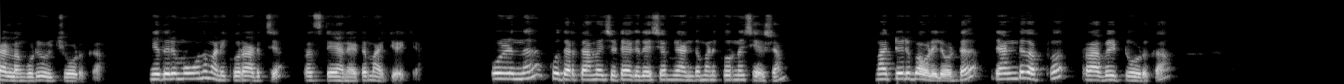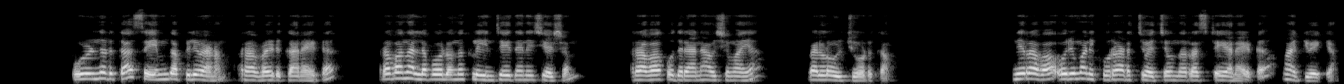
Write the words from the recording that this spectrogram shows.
വെള്ളം കൂടി ഒഴിച്ചു കൊടുക്കുക. ഇനി ഇതൊരു മൂന്ന് മണിക്കൂർ അടച്ച് റെസ്റ്റ് ചെയ്യാനായിട്ട് മാറ്റി വയ്ക്കാം. ഉഴുന്ന് കുതിർത്താൻ വെച്ചിട്ട് ഏകദേശം രണ്ട് മണിക്കൂറിന് ശേഷം മറ്റൊരു ബൗളിലോട്ട് രണ്ട് കപ്പ് റവ ഇട്ട് കൊടുക്കുക. ഉഴുന്നെടുത്ത സെയിം കപ്പിൽ വേണം റവ എടുക്കാനായിട്ട്. റവ നല്ലപോലെ ഒന്ന് ക്ലീൻ ചെയ്തതിന് ശേഷം റവ കുതിരാൻ ആവശ്യമായ വെള്ളം ഒഴിച്ചു കൊടുക്കാം. ഇനി റവ ഒരു മണിക്കൂർ അടച്ചു വെച്ച് ഒന്ന് റെസ്റ്റ് ചെയ്യാനായിട്ട് മാറ്റി വെക്കാം.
